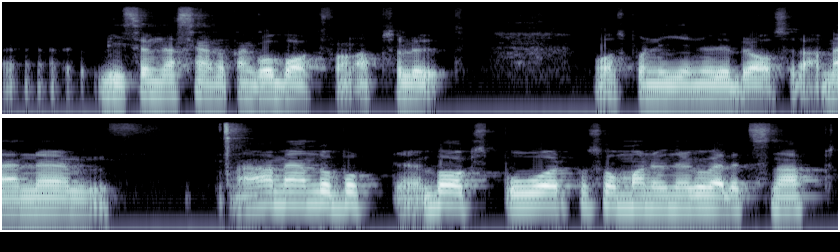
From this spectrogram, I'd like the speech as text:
Eh, visar nästan att han går bakifrån, absolut. Var på nio nu, det är bra sådär. Men, eh, ja, men ändå bort, bakspår på sommaren nu när det går väldigt snabbt.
